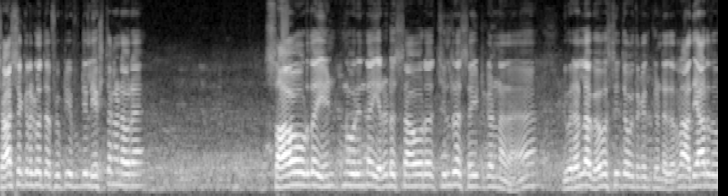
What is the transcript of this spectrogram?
ಶಾಸಕರುಗಳ ಫಿಫ್ಟಿ ಫಿಫ್ಟಿಲಿ ಎಷ್ಟು ತಗೊಂಡವ್ರೆ? ಸಾವಿರದ ಎಂಟುನೂರಿಂದ ಎರಡು ಸಾವಿರ ಚಿಲ್ಲರೆ ಸೈಟ್ಗಳನ್ನ ಇವರೆಲ್ಲ ವ್ಯವಸ್ಥಿತವಾಗಿ ತೆಗೆದುಕೊಂಡಿದ್ದಾರಲ್ಲ ಅದು ಯಾರ್ದು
